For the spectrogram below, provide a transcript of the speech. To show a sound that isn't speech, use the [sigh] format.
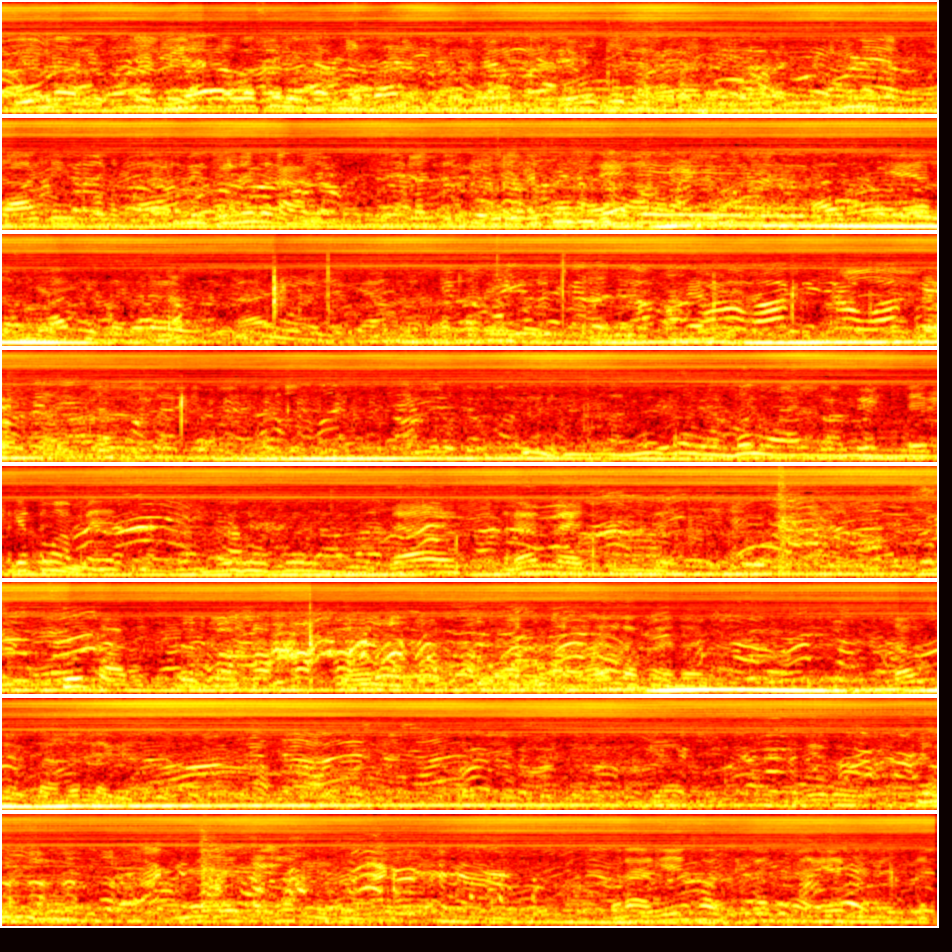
उन्हें दिया है वो तो लोग अपने पास वो तो सब फाइनल स्टार्टिंग को हम ही सुने करा कितना मैच? मैच खूब आदि फाइनल नौ से फाइनल लगे। पर आगे बात करना है मैच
